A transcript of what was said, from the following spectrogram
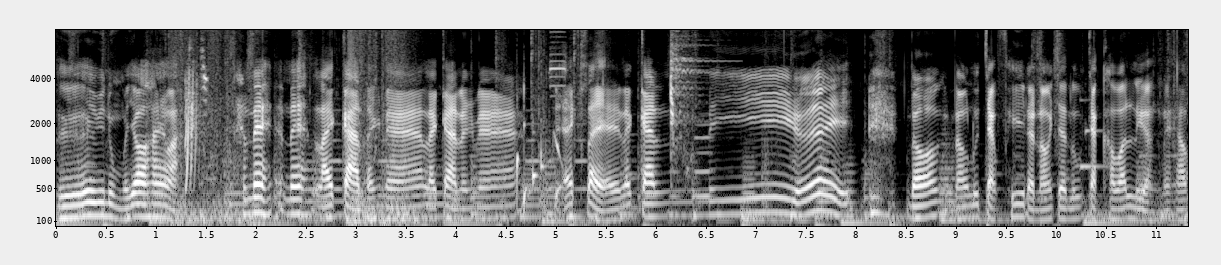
เฮ้ย มีหนุ่มมาย่อให้ว่ะ แน่แน่รายการนักนะรายการนักนะเดี๋ยวแอคใส่แล้วกันนี่เฮ้ยน้องน้องรู้จักพี่แต่น้องจะรู้จักคำว่าเหลืองนะครับ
